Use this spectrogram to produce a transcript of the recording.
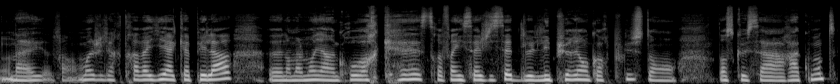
moi, je l'ai retravaillé à Capella. normalement, il y a un gros orchestre. Enfin, il s'agissait de l'épurer encore plus dans ce que ça raconte.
